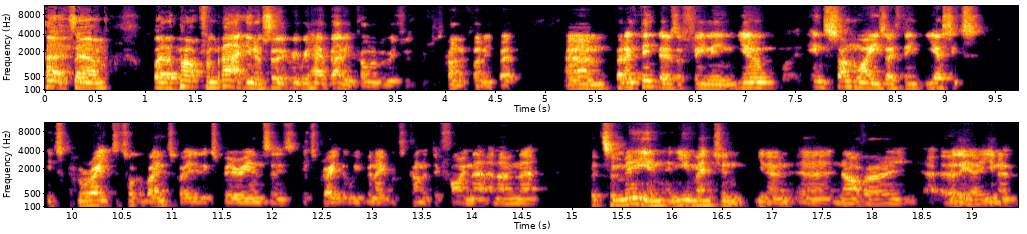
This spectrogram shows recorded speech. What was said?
but, um, but apart from that, you know, so we, we have that in common, which is, which is kind of funny. But um, but I think there's a feeling, you know, in some ways, I think yes, it's it's great to talk about integrated experience, and it's it's great that we've been able to kind of define that and own that. But to me, and, and you mentioned, you know, uh, Nava uh, earlier, you know,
